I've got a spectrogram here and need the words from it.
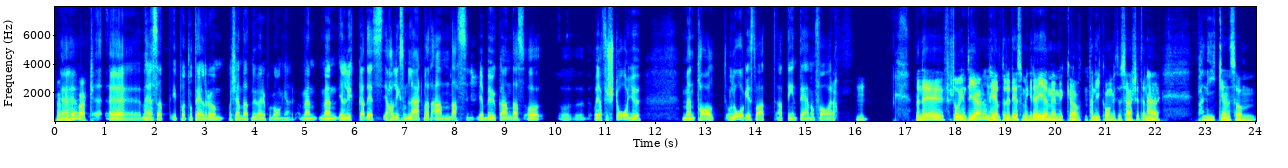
Vad har det varit? Eh, eh, när jag satt på ett hotellrum och kände att nu är det på gång här. Men, men jag lyckades, jag har liksom lärt mig att andas. Jag bukandas och, och, och jag förstår ju mentalt och logiskt va, att, att det inte är någon fara. Mm. Men det förstår ju inte hjärnan helt och det är det som är grejen med mycket av panikångest och särskilt den här paniken som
